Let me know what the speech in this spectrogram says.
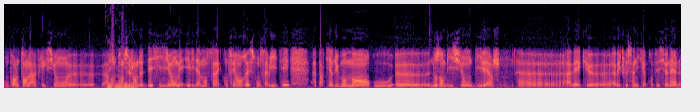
on prend le temps de la réflexion avant de prendre ce genre de décision, mais évidemment, c'est un acte qu'on fait en responsabilité à partir du moment où nos ambitions divergent avec avec le syndicat professionnel.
